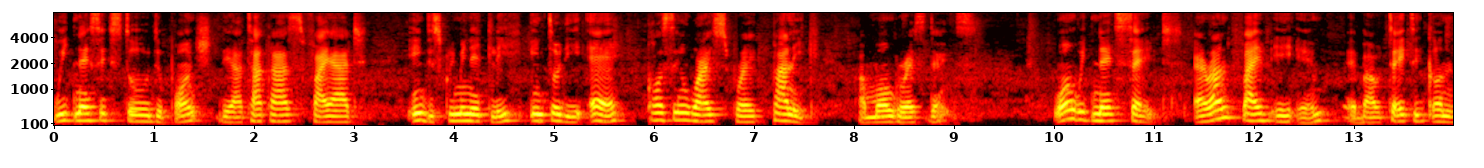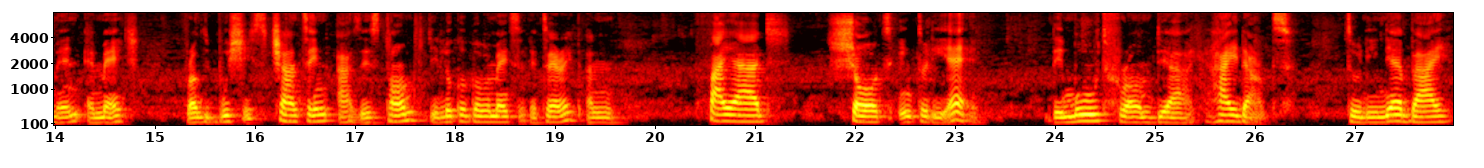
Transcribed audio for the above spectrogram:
witnesses told the Punch the attackers fired indiscriminately into the air causing widespread panic among residents. One witness said around 5 a.m., about 30 gunmen emerged from the bushes chanting as they stormed the local government secretariat and fired shots into the air. They moved from their hideout to the nearby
